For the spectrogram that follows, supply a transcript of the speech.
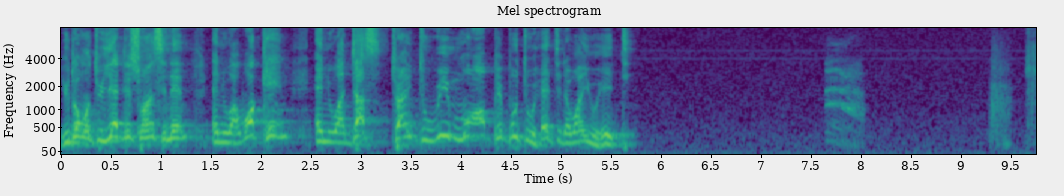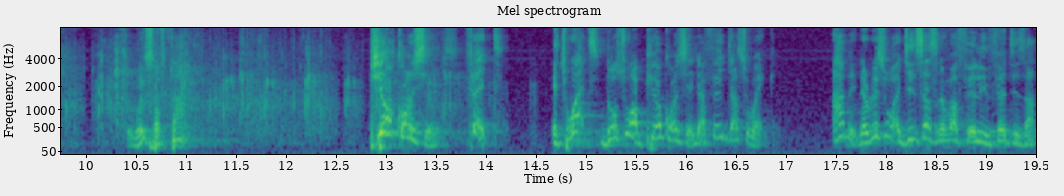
you don't want to hear this one's name and you are walking and you are just trying to win more people to hate the one you hate it's a waste of time pure conscience faith it works those who are pure conscience their faith just work I mean, the reason why Jesus never failed in faith is that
